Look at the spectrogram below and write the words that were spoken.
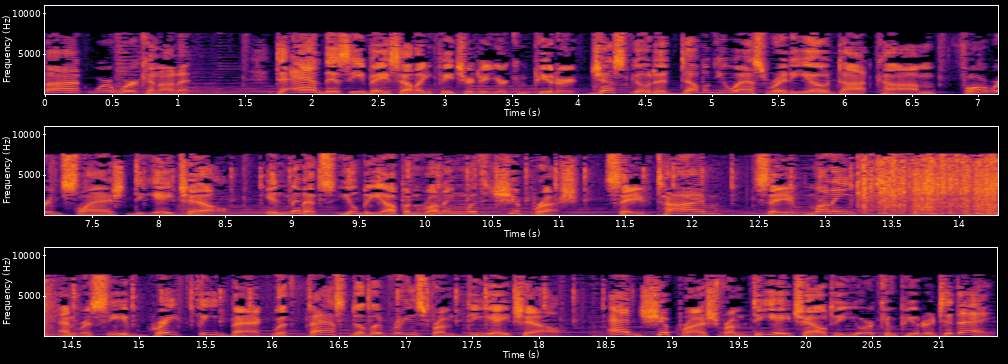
But we're working on it. To add this eBay selling feature to your computer, just go to wsradio.com forward slash DHL. In minutes, you'll be up and running with ShipRush. Save time, save money, and receive great feedback with fast deliveries from DHL. Add ShipRush from DHL to your computer today.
